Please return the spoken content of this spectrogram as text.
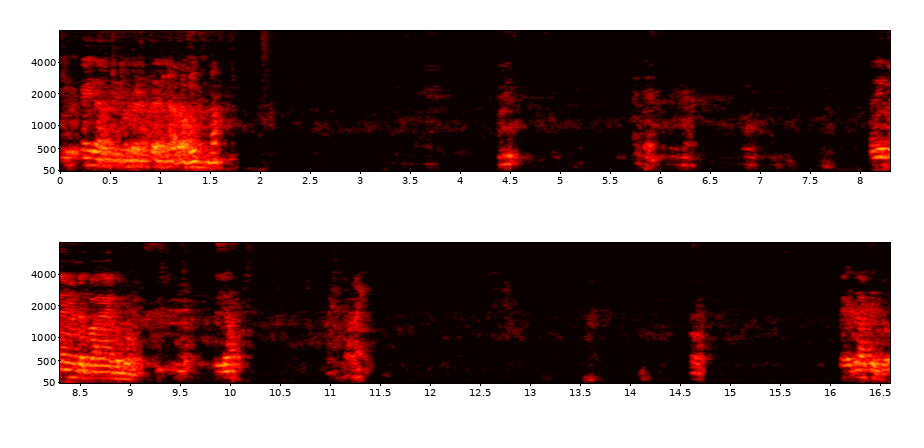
ഈ കൈ താഴ്ത്തിട്ടു എടുത്തല്ല കേട്ടോ അത് ഇങ്ങനെ ഇപ്പം അങ്ങനെ പോകും ഇല്ല കൈ താഴ്ത്തിട്ടോ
